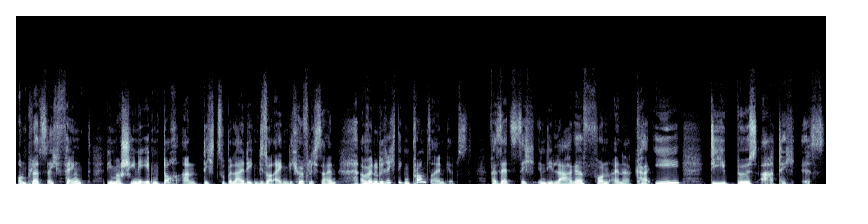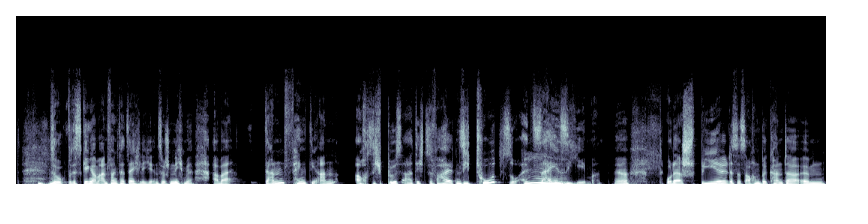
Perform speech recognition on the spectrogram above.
Und plötzlich fängt die Maschine eben doch an, dich zu beleidigen. Die soll eigentlich höflich sein, aber wenn du die richtigen Prompts eingibst, versetzt sich in die Lage von einer KI, die bösartig ist. So, das ging am Anfang tatsächlich, inzwischen nicht mehr. Aber dann fängt die an, auch sich bösartig zu verhalten. Sie tut so, als sei sie jemand. Ja? Oder Spiel, das ist auch ein bekannter ähm,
